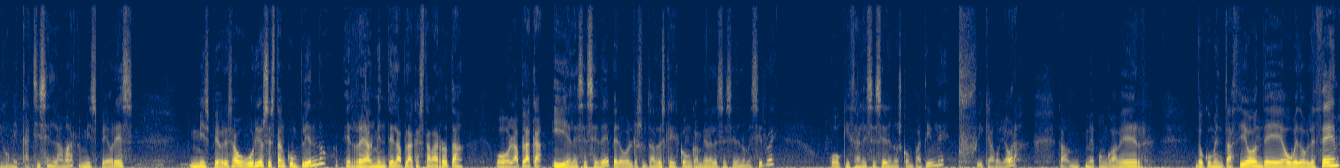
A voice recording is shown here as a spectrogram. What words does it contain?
Digo, me cachis en la mar, mis peores mis peores augurios se están cumpliendo, eh, realmente la placa estaba rota o la placa y el SSD, pero el resultado es que con cambiar el SSD no me sirve, o quizá el SSD no es compatible, ¿y qué hago yo ahora? me pongo a ver documentación de WC,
